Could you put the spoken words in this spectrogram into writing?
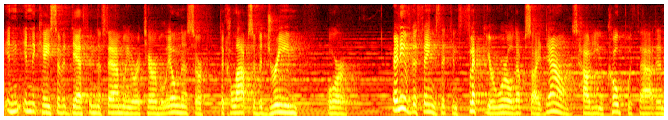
in, in, the case of a death in the family, or a terrible illness, or the collapse of a dream, or any of the things that can flip your world upside down, is how do you cope with that? And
